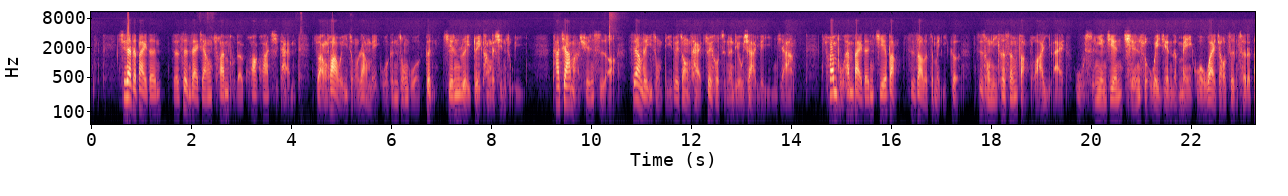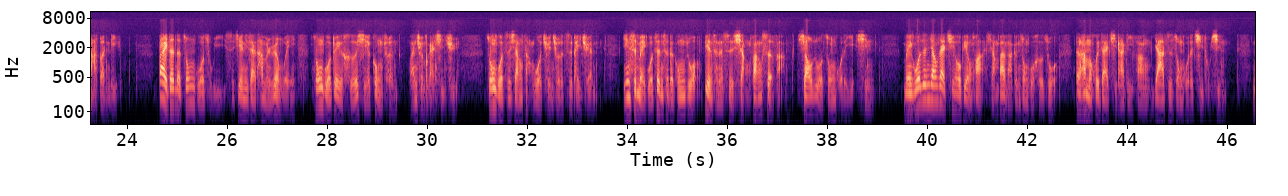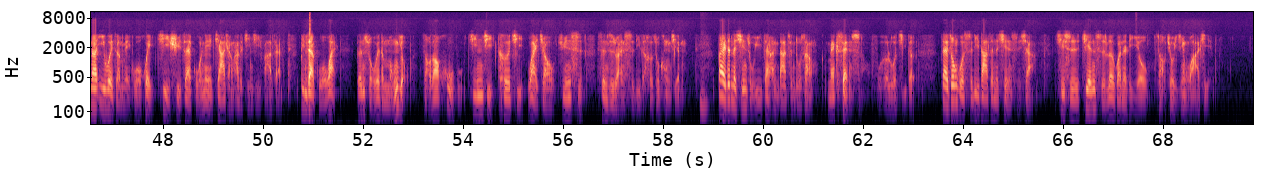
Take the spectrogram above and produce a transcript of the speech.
现在的拜登则正在将川普的夸夸其谈转化为一种让美国跟中国更尖锐对抗的新主义。他加码宣誓啊。这样的一种敌对状态，最后只能留下一个赢家。川普和拜登接棒，制造了这么一个自从尼克森访华以来五十年间前所未见的美国外交政策的大断裂。拜登的中国主义是建立在他们认为中国对和谐共存完全不感兴趣，中国只想掌握全球的支配权。因此，美国政策的工作变成的是想方设法削弱中国的野心。美国仍将在气候变化想办法跟中国合作，但他们会在其他地方压制中国的企图心。那意味着美国会继续在国内加强它的经济发展，并在国外跟所谓的盟友找到互补经济、科技、外交、军事甚至软实力的合作空间。拜登的新主义在很大程度上 make sense，符合逻辑的。在中国实力大增的现实下，其实坚持乐观的理由早就已经瓦解。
